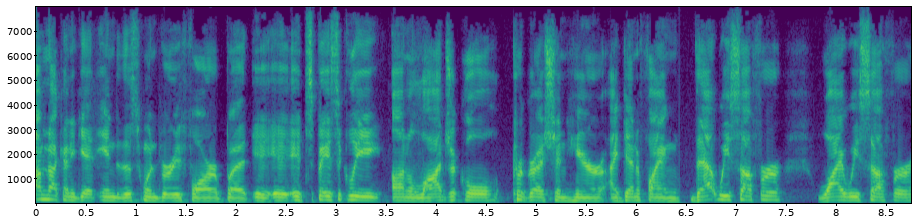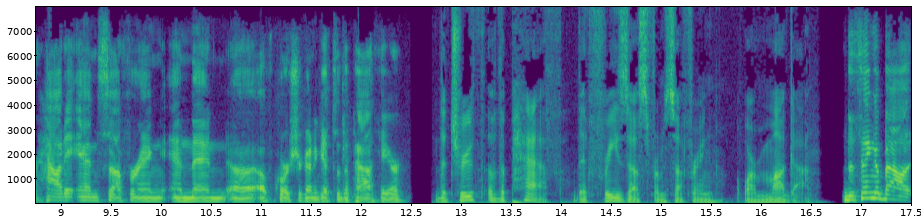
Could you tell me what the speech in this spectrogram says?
I'm not going to get into this one very far, but it, it's basically on a logical progression here, identifying that we suffer, why we suffer, how to end suffering, and then, uh, of course, you're going to get to the path here. The truth of the path that frees us from suffering, or Magga. The thing about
